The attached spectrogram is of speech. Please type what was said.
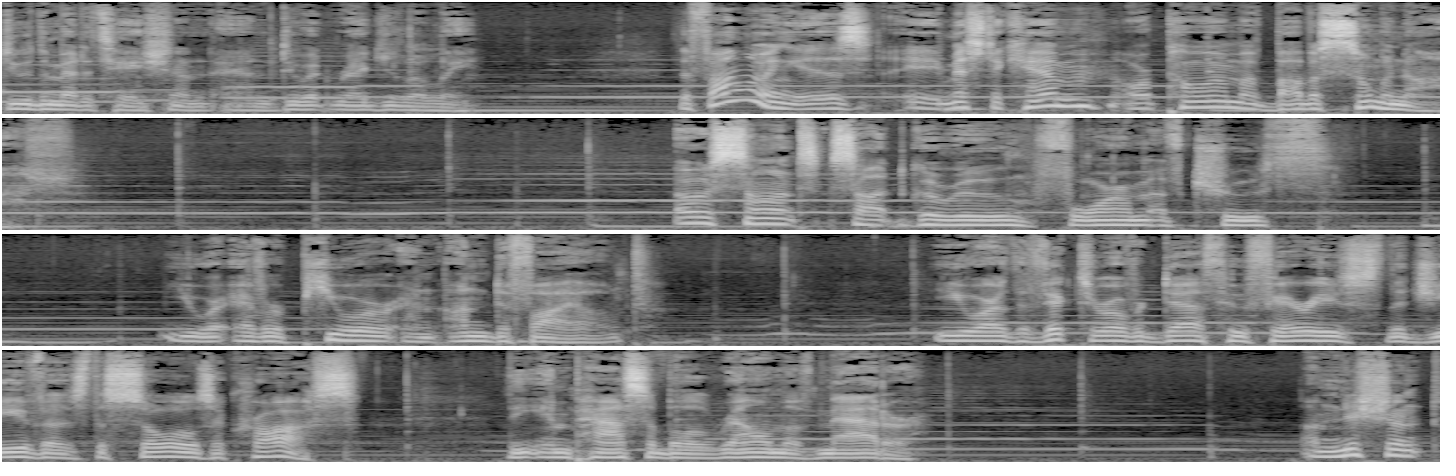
Do the meditation and do it regularly. The following is a mystic hymn or poem of Baba Somanath. O Sant Sat Guru, form of truth, you are ever pure and undefiled. You are the victor over death who ferries the jivas, the souls, across the impassable realm of matter omniscient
